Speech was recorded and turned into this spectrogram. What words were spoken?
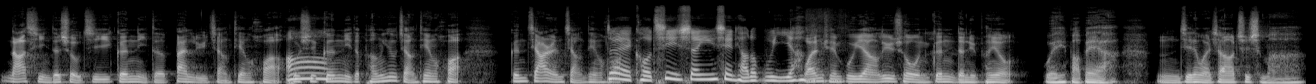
拿起你的手机，跟你的伴侣讲电话，哦、或是跟你的朋友讲电话，跟家人讲电话，对，口气、声音、线条都不一样，完全不一样。例如说，你跟你的女朋友，喂，宝贝啊，嗯，今天晚上要吃什么？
